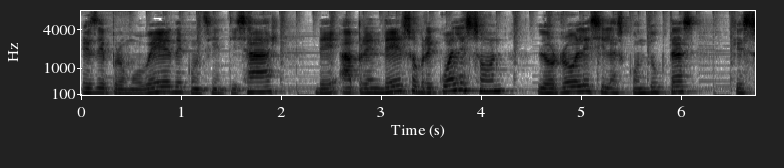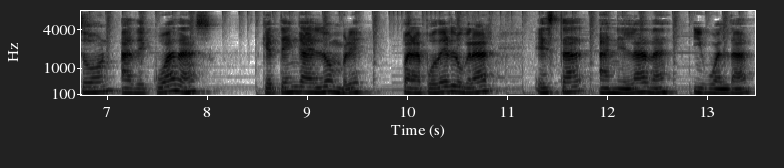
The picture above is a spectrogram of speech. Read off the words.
es de promover, de concientizar, de aprender sobre cuáles son los roles y las conductas que son adecuadas que tenga el hombre para poder lograr esta anhelada igualdad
